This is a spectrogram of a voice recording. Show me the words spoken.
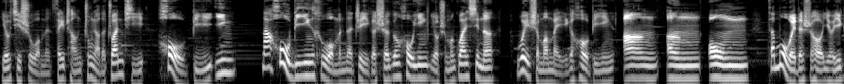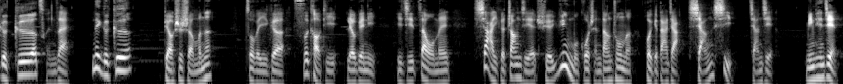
尤其是我们非常重要的专题后鼻音。那后鼻音和我们的这一个舌根后音有什么关系呢？为什么每一个后鼻音 ang、嗯、ong 在末尾的时候有一个歌存在？那个歌表示什么呢？作为一个思考题留给你，以及在我们。下一个章节学韵母过程当中呢，会给大家详细讲解。明天见。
